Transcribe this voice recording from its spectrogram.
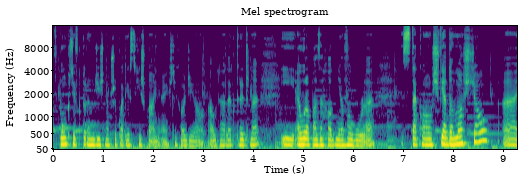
w punkcie, w którym dziś na przykład jest Hiszpania, jeśli chodzi o auta elektryczne i Europa Zachodnia w ogóle, z taką świadomością e,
